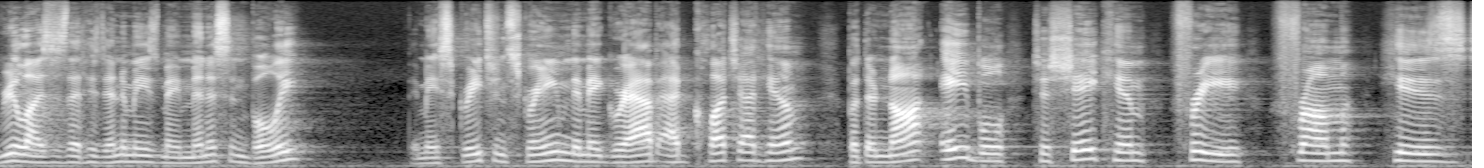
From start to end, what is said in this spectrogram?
realizes that his enemies may menace and bully, they may screech and scream, they may grab, add clutch at him, but they're not able to shake him free from his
